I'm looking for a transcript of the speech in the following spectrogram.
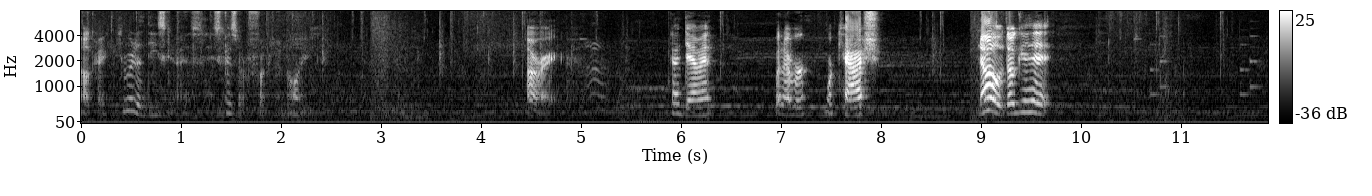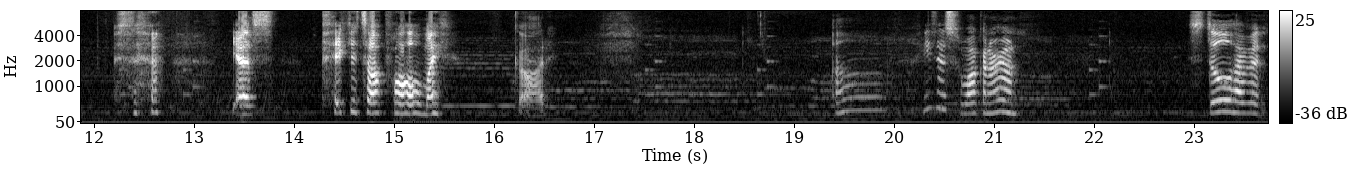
Okay, get rid of these guys. These guys are fucking annoying. Alright. God damn it. Whatever. More cash. No, don't get hit. yes pick it up. Oh my god. Uh, he's just walking around. Still haven't...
